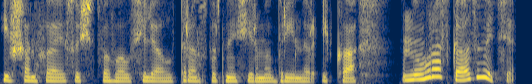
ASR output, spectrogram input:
и в Шанхае существовал филиал транспортной фирмы «Бринер и К». «Ну, рассказывайте»,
